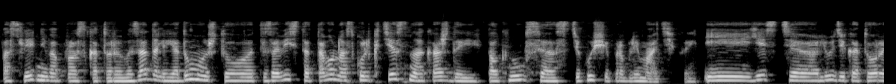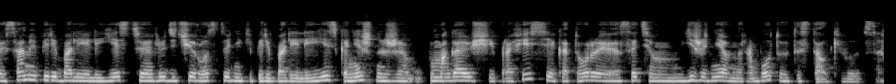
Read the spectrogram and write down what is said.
последний вопрос, который вы задали, я думаю, что это зависит от того, насколько тесно каждый столкнулся с текущей проблематикой. И есть э, люди, которые сами переболели, есть э, люди, чьи родственники переболели, и есть, конечно же, помогающие профессии, которые с этим ежедневно работают и сталкиваются.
